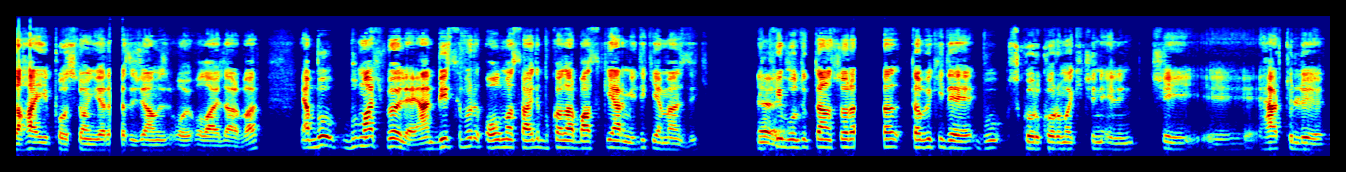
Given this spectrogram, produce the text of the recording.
daha iyi pozisyon yaratacağımız olaylar var. Yani bu bu maç böyle. Yani 1-0 olmasaydı bu kadar baskı yer miydik? Yemezdik. Evet. İkiyi bulduktan sonra tabii ki de bu skoru korumak için elin şey e, her türlü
